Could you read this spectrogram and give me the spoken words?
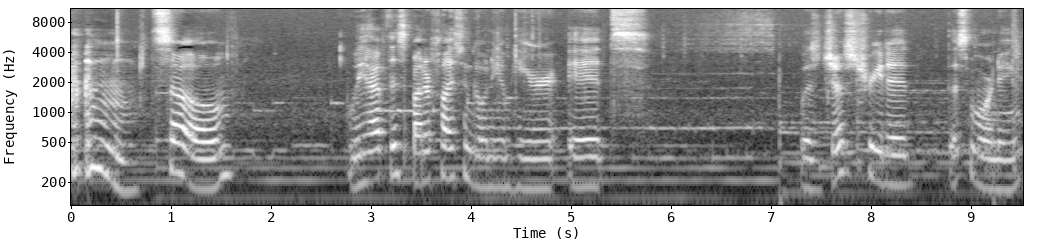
so we have this butterfly syngonium here. It was just treated this morning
